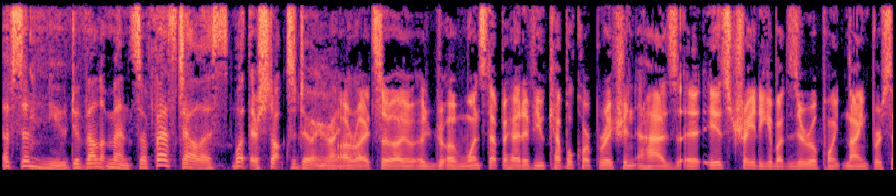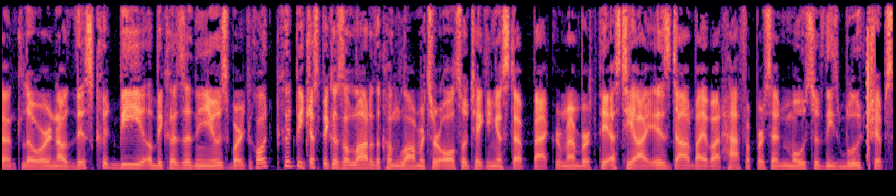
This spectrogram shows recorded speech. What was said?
of some new developments. So first, tell us what their stocks are doing right All now. right. So uh, uh, one step ahead of you, Keppel Corporation has uh, is trading about 0.9 percent lower. Now this could be uh, because of the news, but it could be just because a lot of the conglomerates are also taking a step back. Remember, the STI is down by about half a percent. Most of these blue chips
